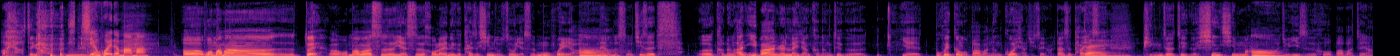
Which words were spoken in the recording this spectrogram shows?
哎呀，这个 贤惠的妈妈，呃，我妈妈呃对，呃，我妈妈是也是后来那个开始信主之后，也是牧会啊、哦。那样的时候，其实呃，可能按一般人来讲，可能这个也不会跟我爸爸能过下去这样，但是他也是，凭着这个信心嘛，哦呃就一直和我爸爸这样，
